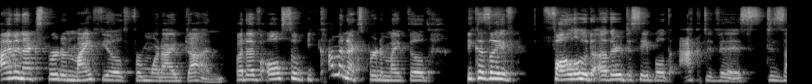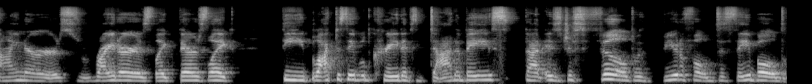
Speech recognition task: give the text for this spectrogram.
I'm an expert in my field from what I've done, but I've also become an expert in my field because I've followed other disabled activists, designers, writers. Like there's like the Black Disabled Creatives database that is just filled with beautiful disabled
